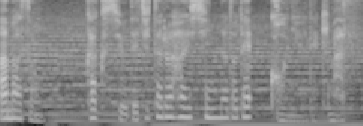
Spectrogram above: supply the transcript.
Amazon 各種デジタル配信などで購入できます。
